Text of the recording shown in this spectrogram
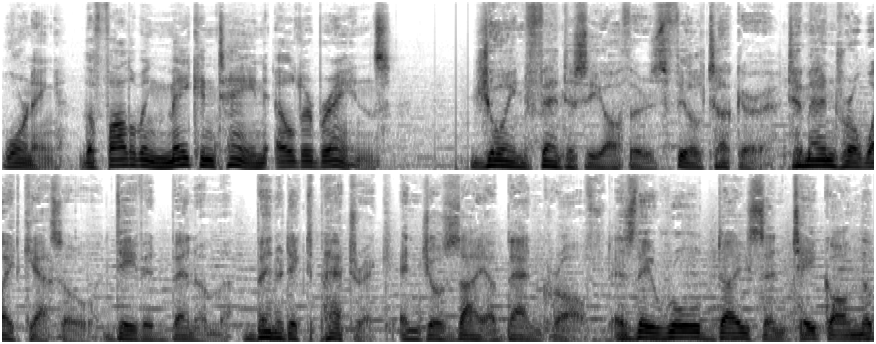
Warning the following may contain elder brains. Join fantasy authors Phil Tucker, Timandra Whitecastle, David Benham, Benedict Patrick, and Josiah Bancroft as they roll dice and take on the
